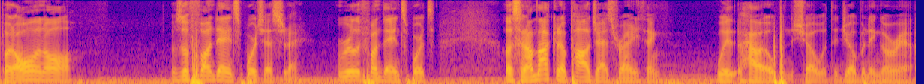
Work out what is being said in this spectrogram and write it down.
But all in all, it was a fun day in sports yesterday. Really fun day in sports. Listen, I'm not going to apologize for anything with how I opened the show with the Joe Benigno rant.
